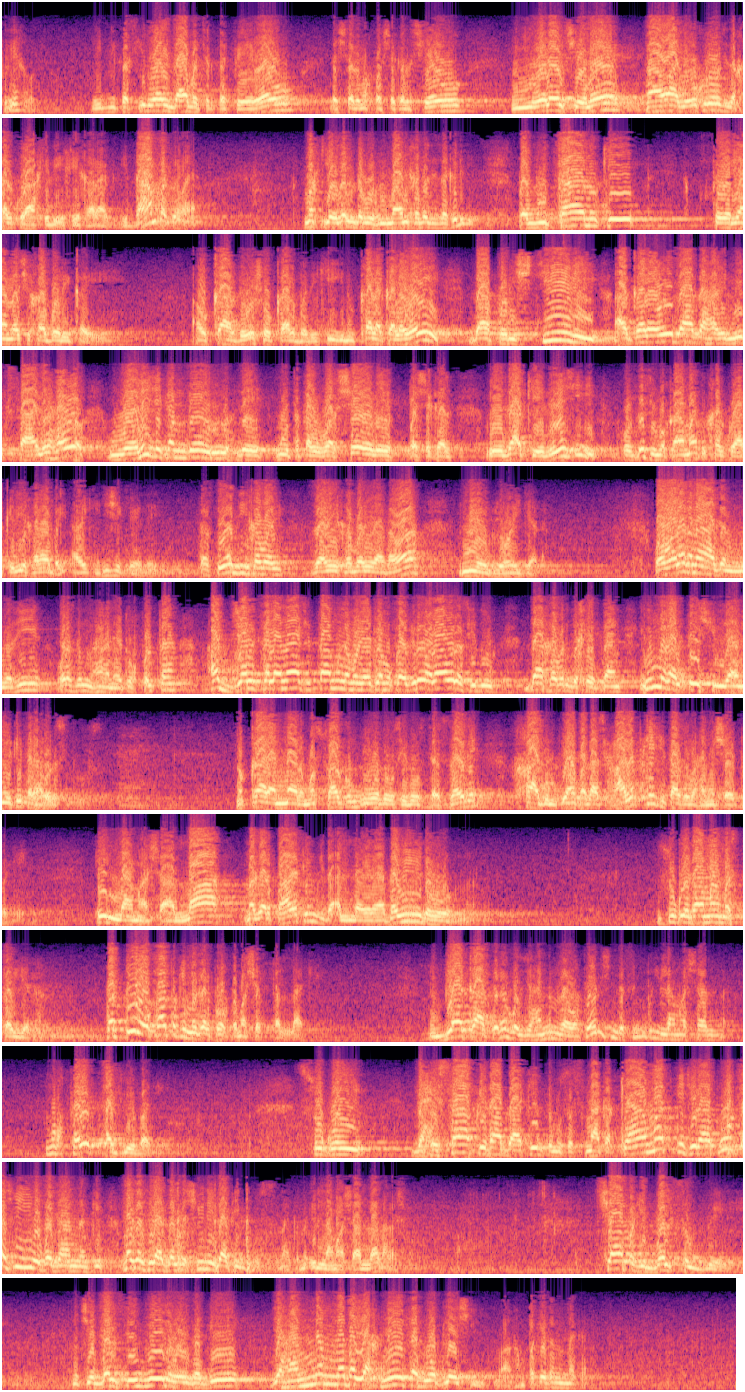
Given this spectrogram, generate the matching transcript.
پریخو ابن کثیر وای دا بچرته پیرو د شرم خو شکل شیو نیولې چې له پاواز وکړو چې د خلکو اخیری خي خراب دي دا په کوه مخکې یو ځل د روح المانی خبرې ذکر دي په بوتانو کې پیریان شي خبرې کوي او کار دی وشو کار به کیږي نو کله کله وای دا پرشتيري اگر وای دا د هر نیک صالح ولی چې کوم دی روح دی متطور شوی په شکل دا کې دې شي خو د مقامات خلکو عقلي خرابې هغه کې نشي کېدای تاسو یې دې خبرې ځای خبرې دا وا نه جوړي کړه وولغنا اجل الذي ورسمنا هغه ته قلت اجل فلنا چې تاسو له مولای ته مقرر ولا ولا سیدو دا خبر د خیبان ان غلطي شي دا نه کې تر ورسې نو قال النار مصفاكم هو دو سي دوست اسرائيل خادم فيها پداس حالت کې چې تاسو به همیشه پکې الا ما شاء الله مگر پاره ټیم کې د الله اراده وي دو سوګو دا ما مستریه ده په ټول اوقاتو کې مگر په وخت مشت الله کې بیا کافر خو جهنم راوته نشي د سنبو الا ما شاء الله مختلف اجوبه دي سو کوئی د حساب کتاب د عقید د مستثنا کا قیامت کې چې راپور تشي او په جهنم کې مګر چې د نشینی د عقید مستثنا کنه الا ماشاء الله نه شو چا په کې بل څه ویل نو چې بل څه ویل وي د دې جهنم نه به یخنی ته بوتل شي هغه په کې دم نه کړ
